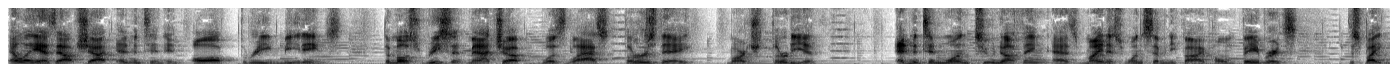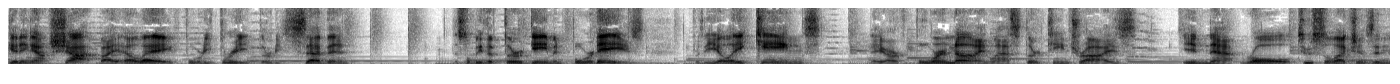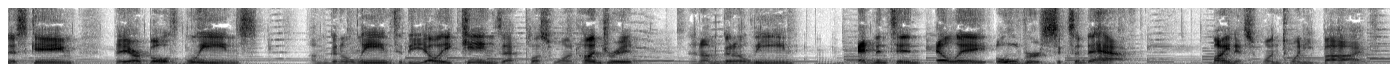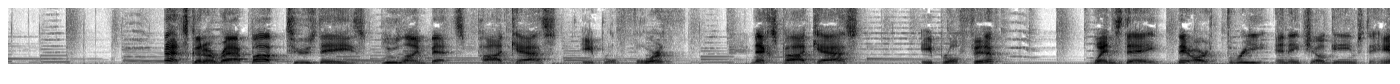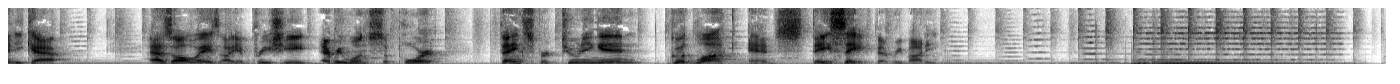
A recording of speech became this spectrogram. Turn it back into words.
LA has outshot Edmonton in all three meetings. The most recent matchup was last Thursday, March 30th. Edmonton won 2 0 as minus 175 home favorites, despite getting outshot by LA 43 37. This will be the third game in four days. for the LA Kings. They are 4 9 last 13 tries in that role. Two selections in this game. They are both leans. I'm going to lean to the LA Kings at plus 100, and I'm going to lean Edmonton LA over 6.5, minus 125. That's going to wrap up Tuesday's Blue Line Bets podcast, April 4th. Next podcast, April 5th. Wednesday, there are three NHL games to handicap. As always, I appreciate everyone's support. Thanks for tuning in. Good luck and stay safe, everybody.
